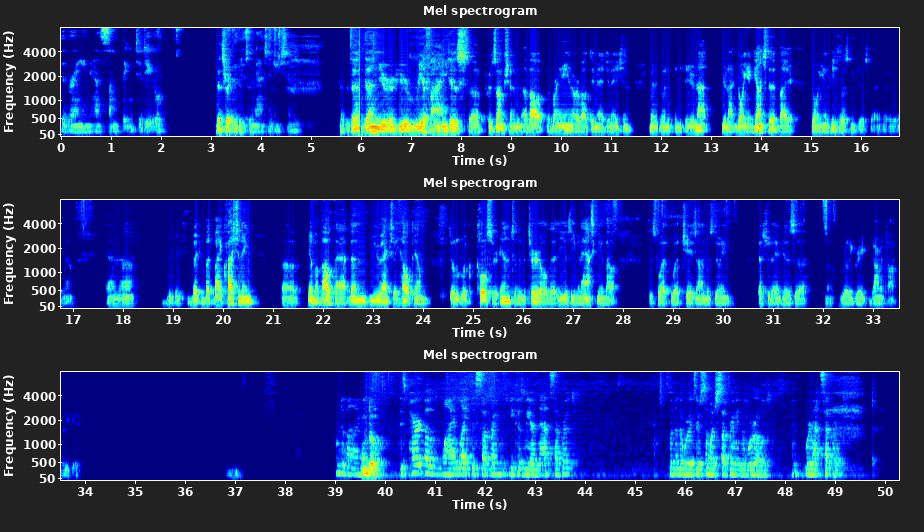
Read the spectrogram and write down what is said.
the brain has something to do That's right. with his imagination. Then, then you're you're reifying his uh, presumption about the brain or about the imagination when when you're not you're not going against it by going in. He's listening to us by the way right now, and uh, but but by questioning uh, him about that, then you actually help him to look closer into the material that he is even asking about. This is what what Chazon was doing yesterday in his uh, really great Dharma talk that he gave. Is part of why life is suffering because we are not separate. So, in other words, there's so much suffering in the world, and we're not separate.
